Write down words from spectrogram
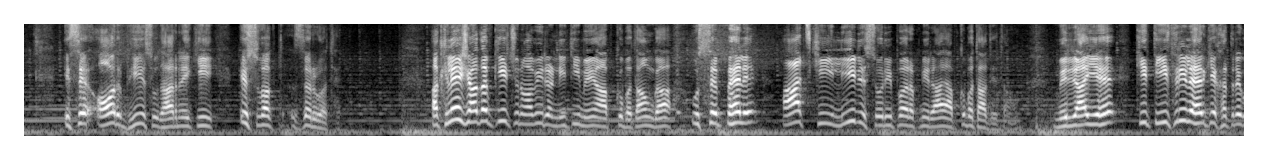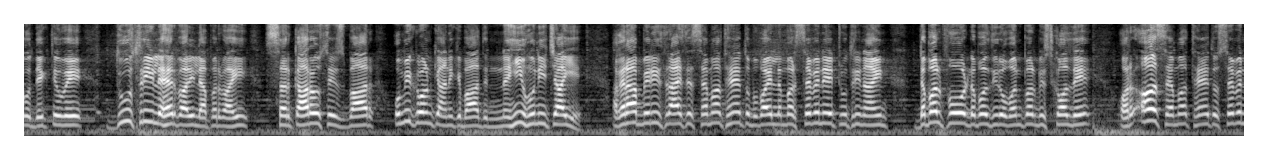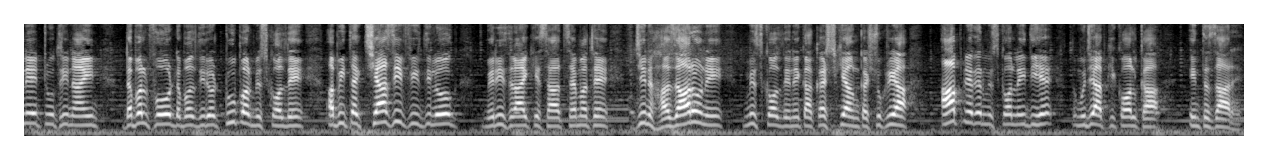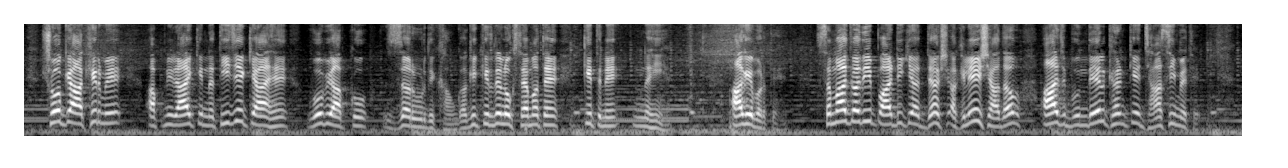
इसे और भी सुधारने की इस वक्त ज़रूरत है। अखिलेश यादव की चुनावी रणनीति में आपको बताऊँगा, उससे पहले आज की लीड स्टोरी पर अपनी राय आपको बता देता हूँ। मेरी राय यह है कि तीसरी लहर के खतरे को देखते हुए दूसरी लहर वाली लापरवाही सरकारों से इस बार ओमिक्रॉन के आने के बाद नहीं होनी चाहिए। अगर आप मेरी इस राय से सहमत हैं तो mobile number seven eight two three nine double four double zero one पर मिस्ड कॉल दें। और असहमत हैं तो seven eight two three nine double four double zero two पर मिस कॉल दें। अभी तक छियासी फ़ीसदी लोग मेरी इस राय के साथ सहमत हैं। जिन हज़ारों ने मिस कॉल देने का कष्ट किया, उनका शुक्रिया। आपने अगर मिस कॉल नहीं दी है तो मुझे आपकी कॉल का इंतज़ार है। शो के आखिर में अपनी राय के नतीजे क्या हैं, वो भी आपको ज़रूर दिखाऊँगा कि कितने लोग सहमत हैं, कितने नहीं हैं। आगे बढ़ते हैं। समाजवादी पार्टी के अध्यक्ष अखिलेश यादव आज बुंदेलखंड के झांसी में थे,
